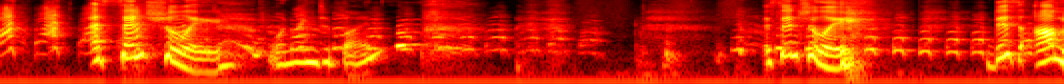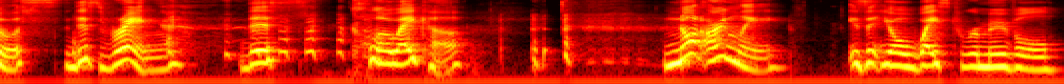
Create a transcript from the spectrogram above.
essentially, One ring to bind them? essentially, this anus, this ring, this cloaca, not only is it your waste removal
